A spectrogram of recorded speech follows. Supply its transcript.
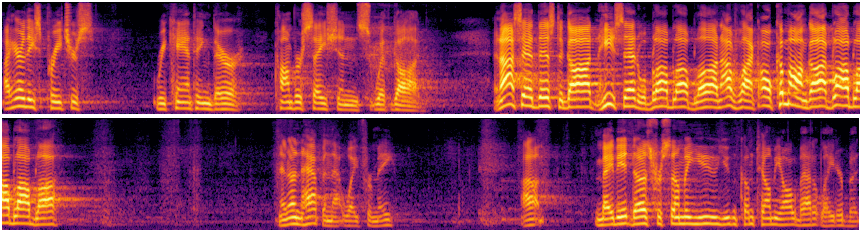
I hear these preachers recanting their conversations with God. And I said this to God, and He said, well, blah, blah, blah. And I was like, oh, come on, God, blah, blah, blah, blah. It doesn't happen that way for me. Maybe it does for some of you. You can come tell me all about it later, but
